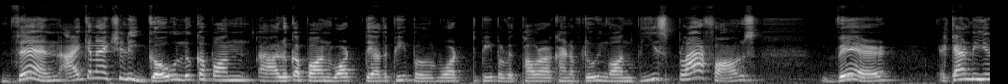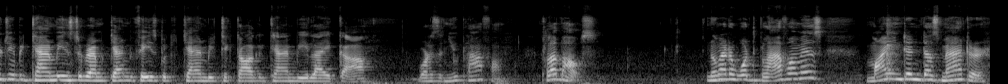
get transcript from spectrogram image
Then I can actually go look upon uh, look upon what the other people, what the people with power are kind of doing on these platforms, where it can be YouTube, it can be Instagram, it can be Facebook, it can be TikTok, it can be like uh, what is the new platform? Clubhouse. No matter what the platform is, my intent does matter.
